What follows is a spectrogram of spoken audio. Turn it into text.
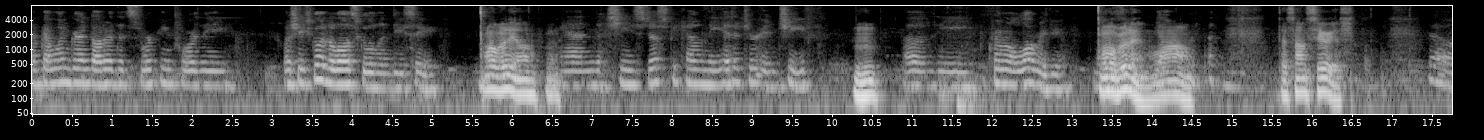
I've got one granddaughter that's working for the, well, she's going to law school in D.C. Oh, really? Oh, yeah. and she's just become the editor in chief hmm of the Criminal Law Review. Oh, really? Wow. That sounds serious. Yeah.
